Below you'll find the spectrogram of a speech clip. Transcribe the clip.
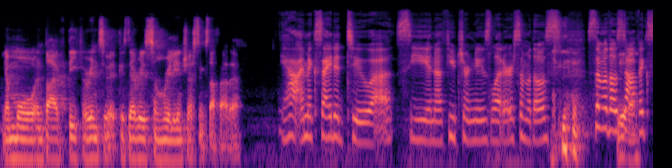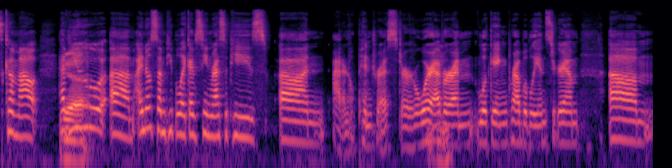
you know more and dive deeper into it because there is some really interesting stuff out there. Yeah, I'm excited to uh, see in a future newsletter some of those some of those Yeah. topics come out. Have Yeah. you? Um, I know some people like I've seen recipes on I don't know Pinterest or wherever Mm-hmm. I'm looking, probably Instagram. Um,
